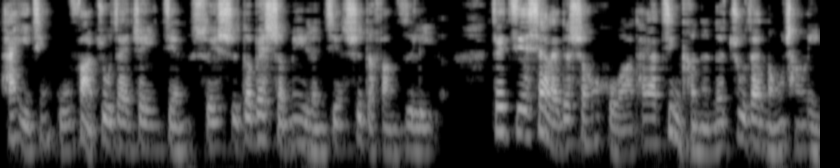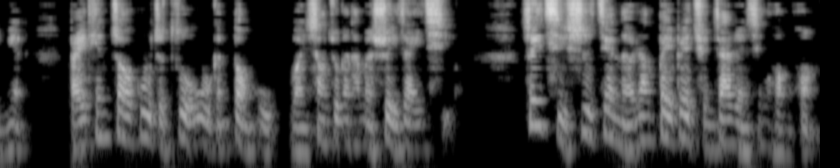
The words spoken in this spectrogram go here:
他已经无法住在这一间随时都被神秘人监视的房子里了。在接下来的生活啊，他要尽可能的住在农场里面，白天照顾着作物跟动物，晚上就跟他们睡在一起了。这一起事件呢，让贝贝全家人心惶惶。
